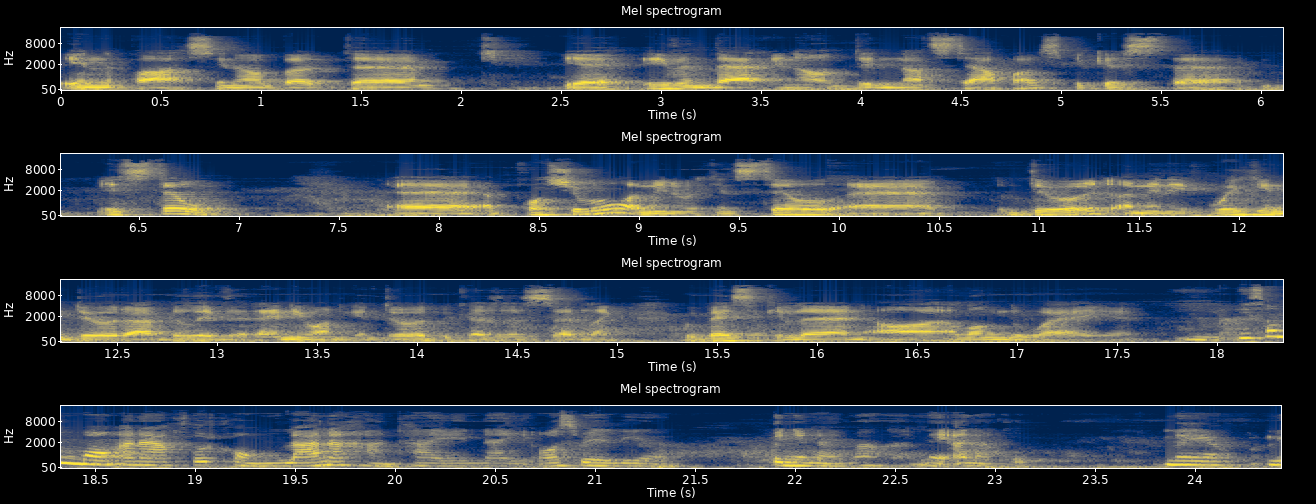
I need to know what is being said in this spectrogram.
in the past. You know, but um, yeah, even that you know did not stop us because uh, it's still uh, approachable. I mean, we can still uh, do it. I mean, if we can do it, I believe that anyone can do it because as I said, like we basically learn uh, along the way. Yeah. พี่ส้มมองอนาคตของร้านอาหารไทยในออสเตรเลีย เป็นยังไงบ้างคะในอนาคตในใน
